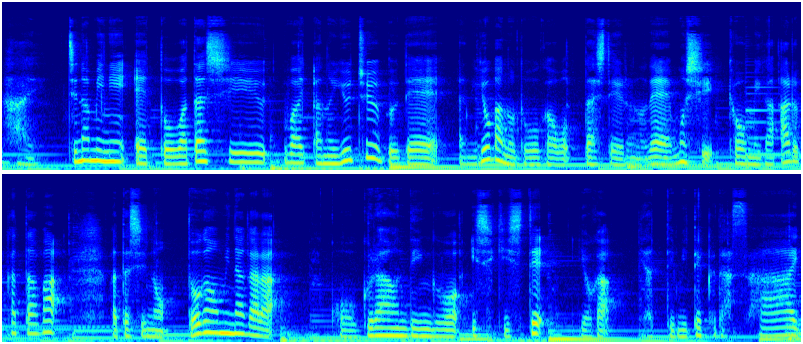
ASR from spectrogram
はい、ちなみに、えっと、私はあの YouTube でヨガの動画を出しているのでもし興味がある方は私の動画を見ながらこうグラウンディングを意識してヨガやってみてください。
